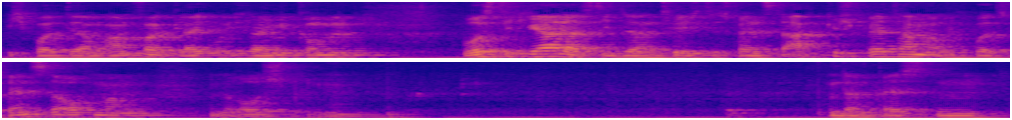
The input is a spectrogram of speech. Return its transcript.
Ich wollte am Anfang, gleich wo ich reingekommen bin, wusste ich ja, dass die da natürlich das Fenster abgesperrt haben, aber ich wollte das Fenster aufmachen und rausspringen. Und am besten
